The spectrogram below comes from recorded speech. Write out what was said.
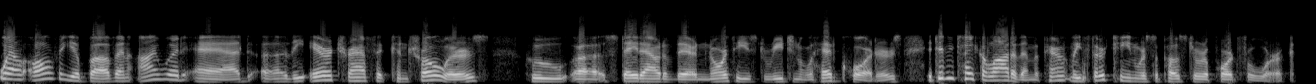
Well, all the above, and I would add uh, the air traffic controllers who uh, stayed out of their Northeast regional headquarters. It didn't take a lot of them. Apparently, 13 were supposed to report for work,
